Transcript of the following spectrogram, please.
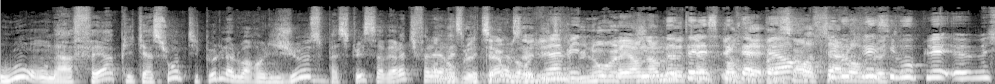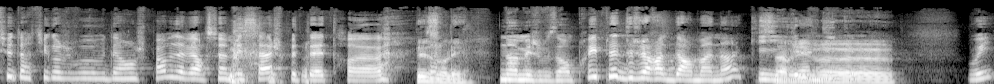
où on a fait application un petit peu de la loi religieuse parce qu'il s'avérait qu'il fallait respecter la loi religieuse. Nos téléspectateurs, s'il vous plaît, s'il vous plaît, euh, Monsieur Tartigo, je ne vous dérange pas, vous avez reçu un message peut-être. Euh, Désolé. non, mais je vous en prie, peut-être de Gérald Darmanin qui. Ça arrive. Oui.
